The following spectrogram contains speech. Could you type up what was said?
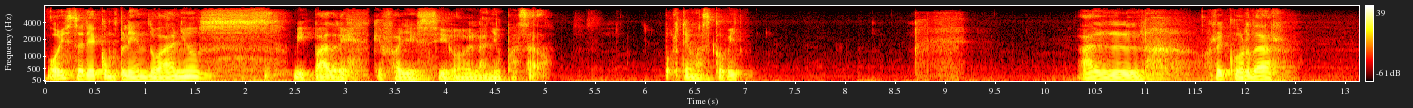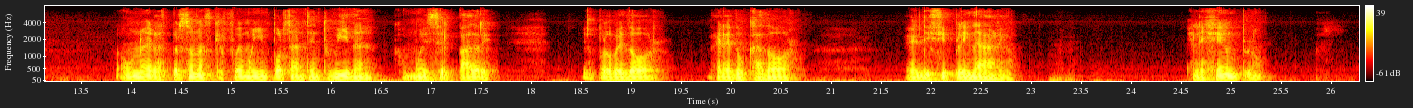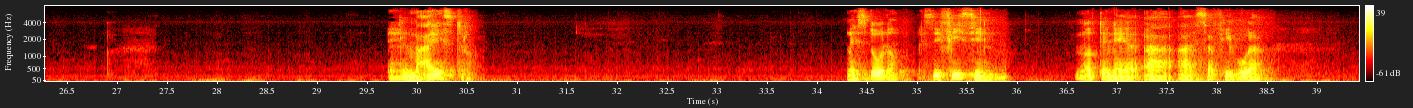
hoy estaría cumpliendo años mi padre que falleció el año pasado por temas COVID. Al recordar a una de las personas que fue muy importante en tu vida, como es el padre, el proveedor, el educador, el disciplinario, el ejemplo, el maestro. Es duro, es difícil, no tener a, esa figura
